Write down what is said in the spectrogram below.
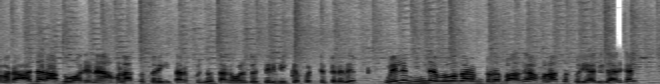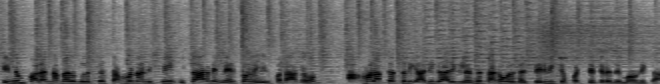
அவர் ஆஜராகுவார் என அமலாக்கத்துறை தரப்பிலும் தகவல்கள் தெரிவிக்கப்பட்டிருக்கிறது. மேலும் இந்த விவகாரம் தொடர்பாக அமலாக்கத்துறை அதிகாரிகள் இன்னும் பல நபர்களுக்கு சம்மன் அனுப்பி விசாரணை மேற்கொள்ள இருப்பதாகவும் அமலாக்கத்துறை அதிகாரிகளிருந்து தகவல்கள் தெரிவிக்கப்பட்டிருக்கிறது மௌலிகா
